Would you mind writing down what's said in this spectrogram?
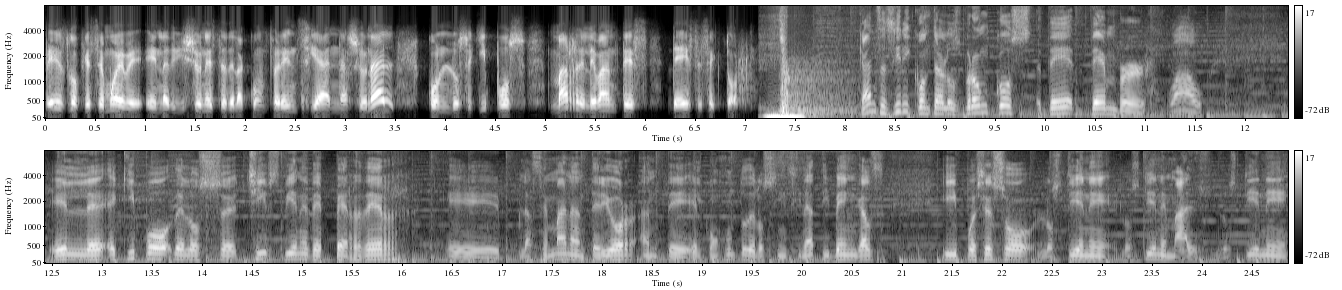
es lo que se mueve en la división este de la conferencia nacional con los equipos más relevantes de este sector. Kansas City contra los Broncos de Denver. Wow. El eh, equipo de los eh, Chiefs viene de perder la semana anterior ante el conjunto de los Cincinnati Bengals y pues eso los tiene, los tiene mal, los tiene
